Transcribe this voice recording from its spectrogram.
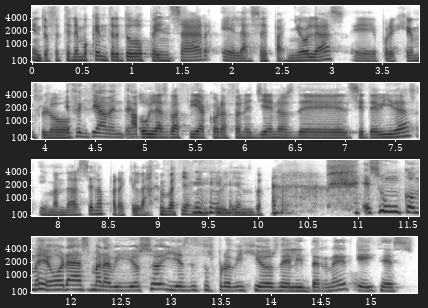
Entonces tenemos que entre todos pensar en las españolas, eh, por ejemplo, Efectivamente. aulas vacías, corazones llenos de siete vidas y mandárselas para que las vayan incluyendo. es un come horas maravilloso y es de estos prodigios del internet que dices.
